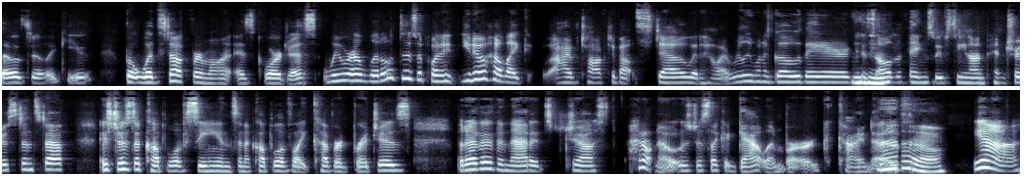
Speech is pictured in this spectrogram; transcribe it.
That was really cute. But Woodstock, Vermont is gorgeous. We were a little disappointed. You know how, like, I've talked about Stowe and how I really want to go there because Mhm. all the things we've seen on Pinterest and stuff. It's just a couple of scenes and a couple of like covered bridges. But other than that, it's just, I don't know, it was just like a Gatlinburg kind of. Oh. Yeah,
